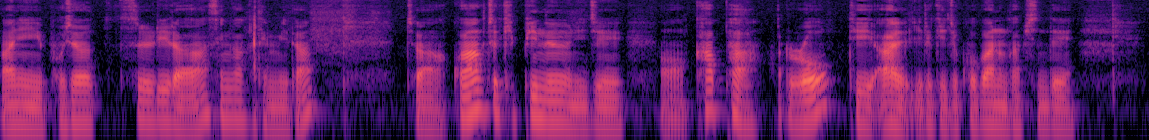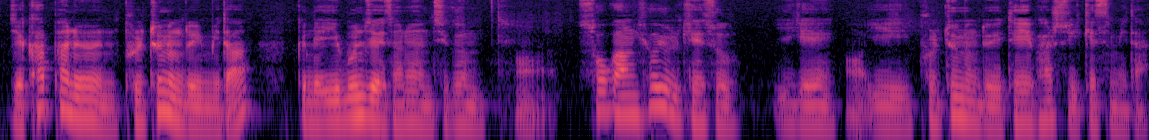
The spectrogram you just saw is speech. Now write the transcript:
많이 보셨으리라 생각됩니다. 자, 광학적 깊이는 이제 어, 카파, 로, dr 이렇게 이제 곱하는 값인데 이제 카파는 불투명도입니다. 근데 이 문제에서는 지금 어, 소강 효율 계수 이게 어, 이 불투명도에 대입할 수 있겠습니다.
